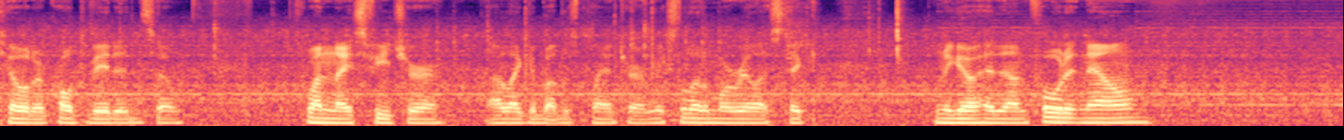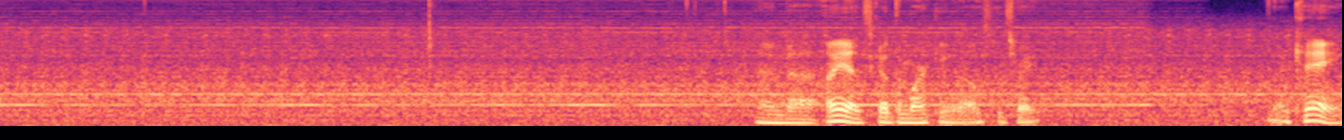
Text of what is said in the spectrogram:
tilled or cultivated. So it's one nice feature I like about this planter. It makes it a little more realistic. I'm going to go ahead and unfold it now. And, uh, oh yeah, it's got the marking wheels, that's right. Okay.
